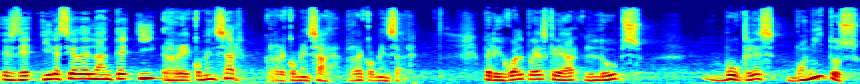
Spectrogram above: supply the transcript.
es de ir hacia adelante y recomenzar, recomenzar, recomenzar. Pero igual puedes crear loops bucles bonitos,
